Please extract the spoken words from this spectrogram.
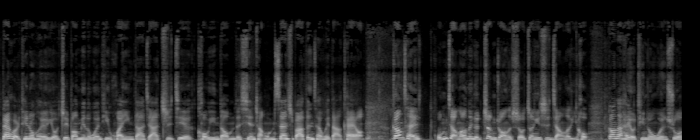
待会儿听众朋友有这方面的问题，欢迎大家直接 call in 到我们的现场，我们三十八分才会打开哦。刚才。我们讲到那个症状的时候，郑医师讲了以后，刚才还有听众问说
